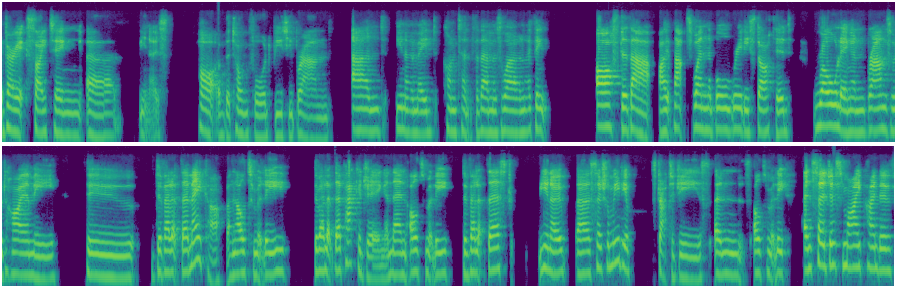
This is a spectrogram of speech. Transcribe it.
very exciting, uh, you know, part of the Tom Ford beauty brand and you know made content for them as well. And i think after that I, that's when the ball really started rolling and brands would hire me to develop their makeup and ultimately develop their packaging and then ultimately develop their you know uh, social media strategies and ultimately and so just my kind of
